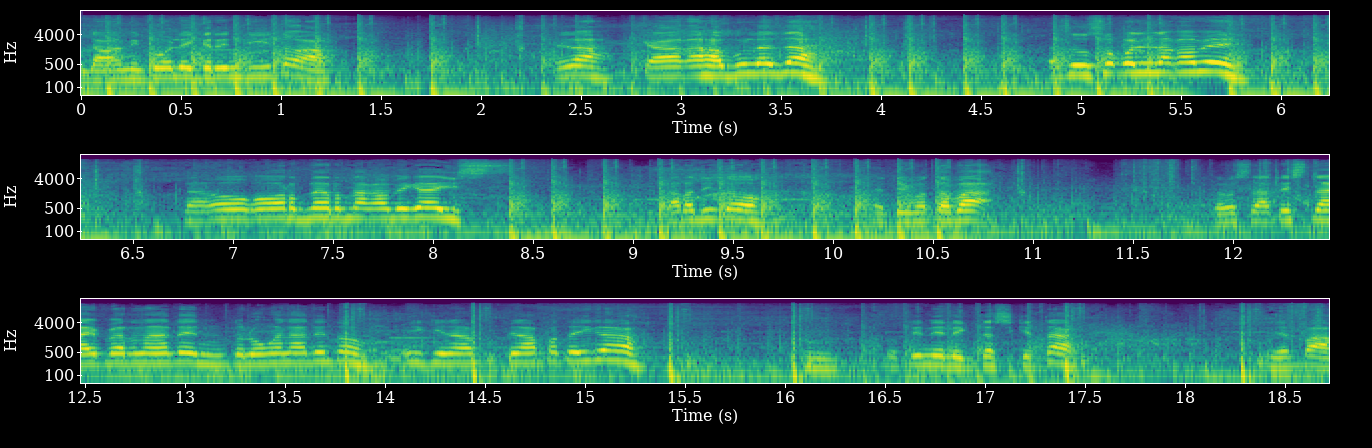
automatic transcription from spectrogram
Daming kulay green dito ah. Yun kakahabulan na. Nasusukol na kami. Na-corner na kami guys. Tara dito. Ito yung mataba. Tapos natin sniper natin. Tulungan natin to. Eh, pinapatay ka. Hmm. Buti niligtas kita. Ayan pa.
